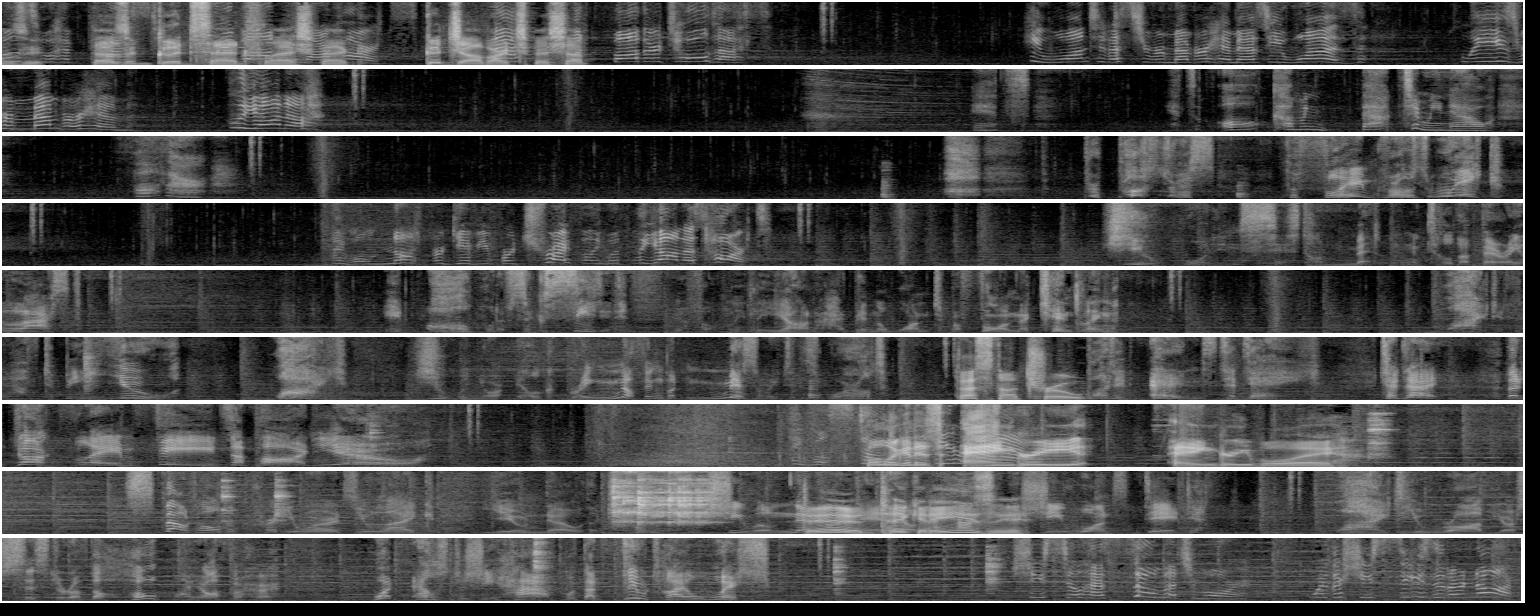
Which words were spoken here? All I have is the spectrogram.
That was a, that was a good sad live on in our flashback. Good job, That is Archbishop. what Father told us. He wanted us to remember him as he was. Please remember him. Lianna! It's. It's all coming back to me now. Father. Preposterous! The flame grows weak! I will not forgive you for trifling with Lianna's heart. You would insist on meddling until the very last. It all would have succeeded if only Lianna had been the one to perform the kindling. Why did it have to be you? Why? You and your ilk bring nothing but misery to this world. That's not true. But it ends today. Today, the dark flame feeds upon you! I Oh, look at this angry, angry boy. Spout all the pretty words you like. You know the truth. She will never Dude, take it easy. She once did. Why do you rob your sister of the hope I offer her? What else does she have but that futile wish? She still has so much more, whether she sees it or not.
